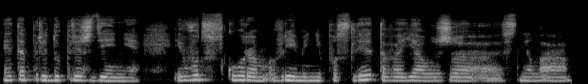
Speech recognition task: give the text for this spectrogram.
Это предупреждение. И вот в скором времени после этого я уже э, сняла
